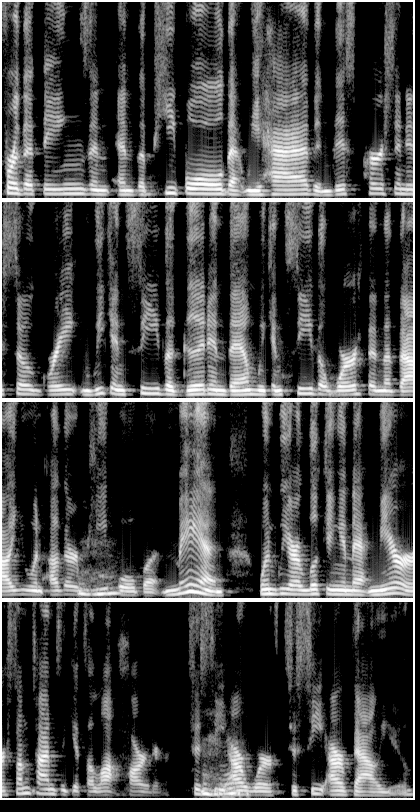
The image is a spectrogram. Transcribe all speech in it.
for the things and and the people that we have and this person is so great and we can see the good in them we can see the worth and the value in other Mhm. people but man when we are looking in that mirror sometimes it gets a lot harder to see Mhm. our worth to see our value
